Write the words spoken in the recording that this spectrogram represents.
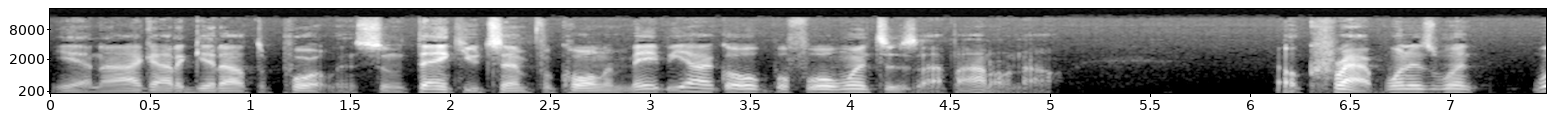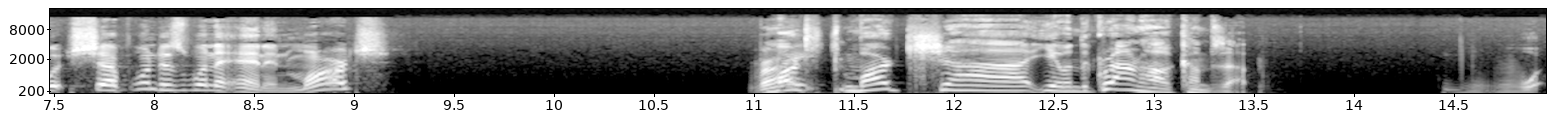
Yeah. Now I got to get out to Portland soon. Thank you, Tim, for calling. Maybe I go before winter's up. I don't know. Oh crap! When is when? What Shep? When does winter end? In March? Right? March, March. Uh, yeah, when the groundhog comes up. What?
